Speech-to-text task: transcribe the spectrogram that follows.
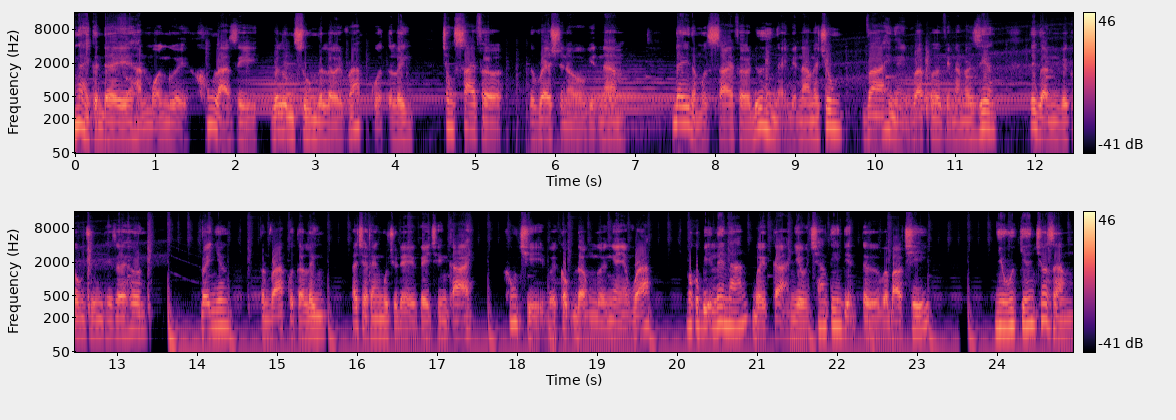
ngày gần đây hẳn mọi người không lạ gì với lung xung về lời rap của Tờ Linh trong cipher The Rational Việt Nam. Đây là một cipher đưa hình ảnh Việt Nam nói chung và hình ảnh rapper Việt Nam nói riêng tới gần với công chúng thế giới hơn. Vậy nhưng, phần rap của Tờ Linh đã trở thành một chủ đề gây tranh cãi, không chỉ với cộng đồng người nghe nhạc rap mà còn bị lên án bởi cả nhiều trang tin điện tử và báo chí. Nhiều ý kiến cho rằng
